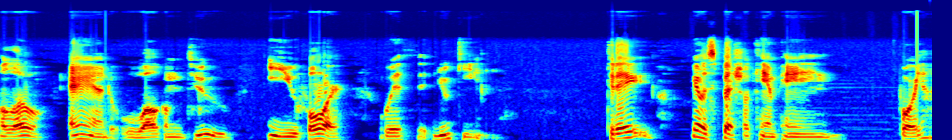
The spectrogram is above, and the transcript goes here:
Hello, and welcome to EU4 with Noowking. Today, we have a special campaign for you.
